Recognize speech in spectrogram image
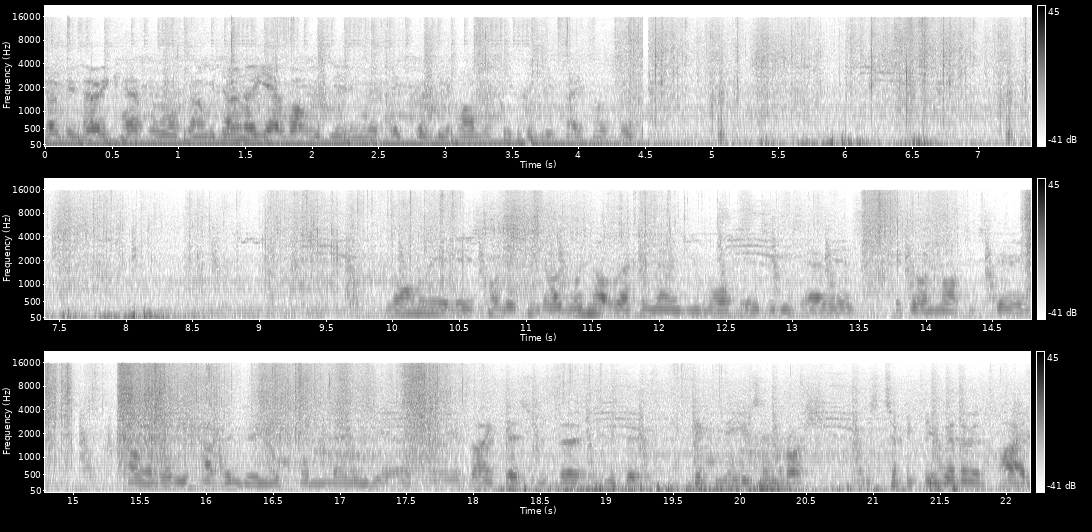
Got to be very careful walk around. We don't know yet what we're dealing with. It could be harmless, it could be fatal. Normally in these conditions I would not recommend you walk into these areas if you're not experienced. However, we have been doing this for many years. Areas like this with the with the thick leaves and brush is typically where they would hide.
